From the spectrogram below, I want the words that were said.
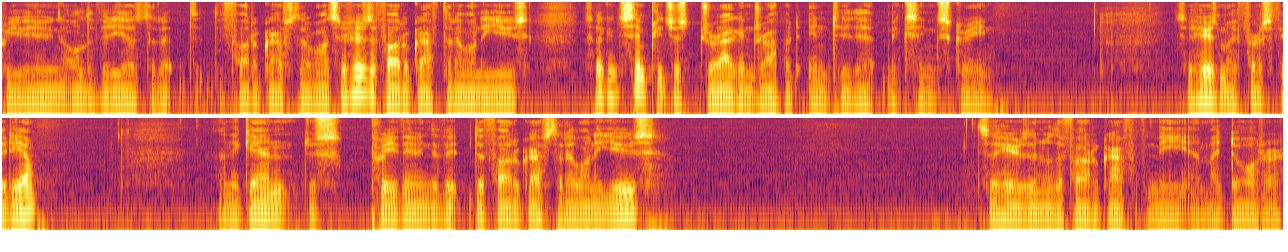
previewing all the videos that I, the photographs that I want. So here's a photograph that I want to use. So I can simply just drag and drop it into the mixing screen. So here's my first video. And again, just previewing the, the photographs that I want to use. So here's another photograph of me and my daughter.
